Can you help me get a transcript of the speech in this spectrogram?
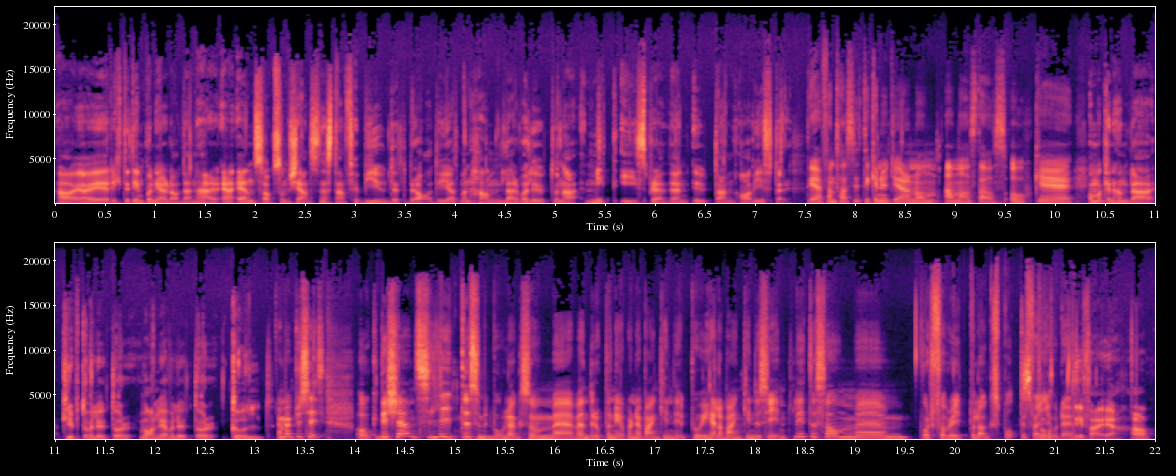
Ja, jag är riktigt imponerad av den här. En, sak som känns nästan förbjudet bra, det är att man handlar valutorna mitt i spreaden utan avgifter. Det är fantastiskt. Det kan du inte göra någon annanstans. Och, eh... och man kan handla kryptovalutor, vanliga valutor, guld. Ja, men precis. Och det känns lite som ett bolag som eh, vänder upp och ner på, den bankin, på hela bankindustrin. Lite som eh, vårt favoritbolag Spotify, Spotify gjorde. Spotify, ja. ja.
